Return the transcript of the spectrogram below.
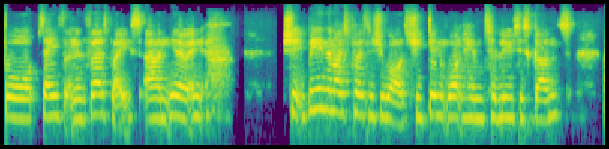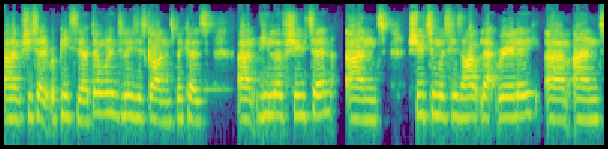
for saying something in the first place. And, you know, and she being the nice person she was, she didn't want him to lose his guns. Um, she said it repeatedly. I don't want him to lose his guns because um, he loved shooting, and shooting was his outlet really. Um, and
